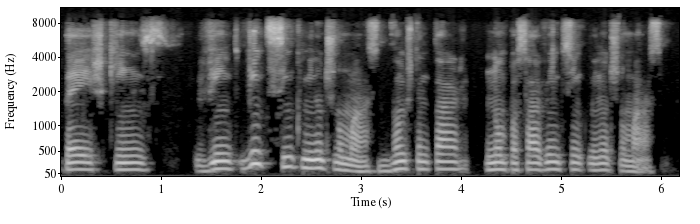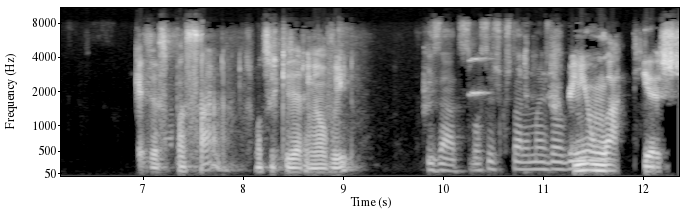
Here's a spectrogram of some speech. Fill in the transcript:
10, 15, 20, 25 minutos no máximo. Vamos tentar não passar 25 minutos no máximo. Quer dizer, se passar, se vocês quiserem ouvir, Exato, se vocês gostarem mais de ouvir. venham lá, tias.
